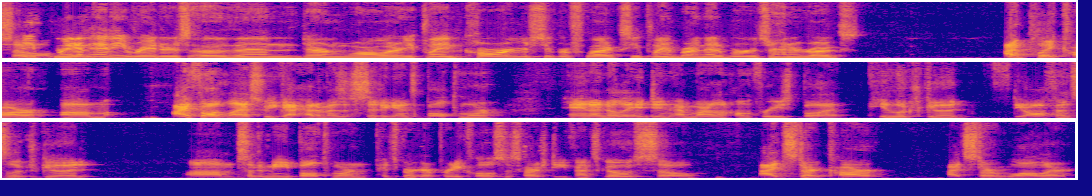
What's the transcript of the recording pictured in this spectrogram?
so Are you playing any Raiders other than Darren Waller? Are you playing Carr in your super flex? Are you playing Bryan Edwards or Henry Ruggs? I'd play Carr. Um, I thought last week I had him as a sit against Baltimore, and I know they didn't have Marlon Humphreys, but he looked good. The offense looked good. Um, so to me, Baltimore and Pittsburgh are pretty close as far as defense goes. So I'd start Carr. I'd start Waller.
